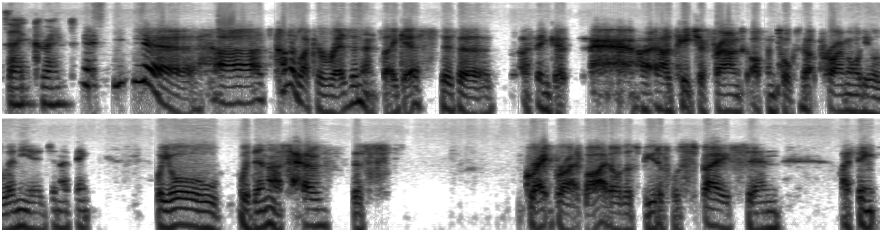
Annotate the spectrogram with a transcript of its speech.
Is that correct? Yeah, uh, it's kind of like a resonance, I guess. There's a, I think it, our teacher Frans often talks about primordial lineage, and I think we all within us have this great bright light or this beautiful space, and I think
